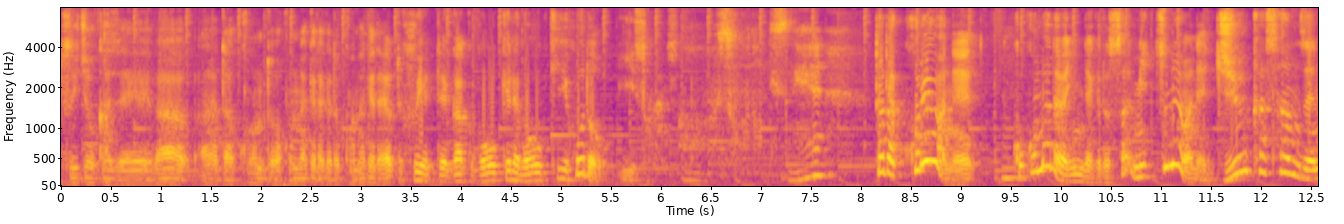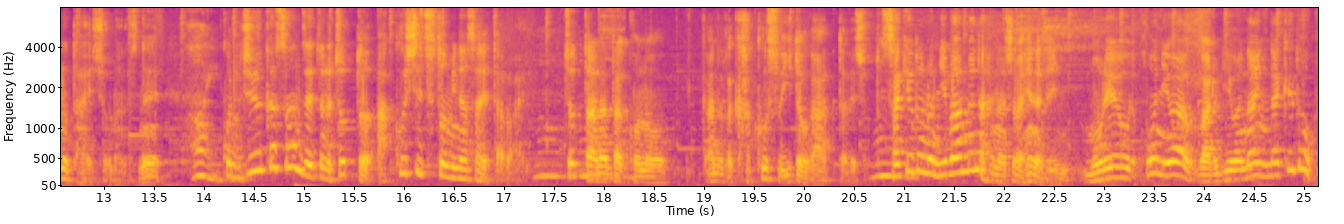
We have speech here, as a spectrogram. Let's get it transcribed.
追徴課税があなた今度はこんだけだけどこんだけだよって増えて額が多ければ大きいほどいいそうなんです。あそうなんですね。ただこれはねここまではいいんだけどさ3つ目はね重加算税の対象なんですね。はい。これ重加算税というのはちょっと悪質とみなされた場合、うん。ちょっとあなたこのあなた隠す意図があったでしょ、うん。先ほどの2番目の話は変なし漏れを方には悪気はないんだけど、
